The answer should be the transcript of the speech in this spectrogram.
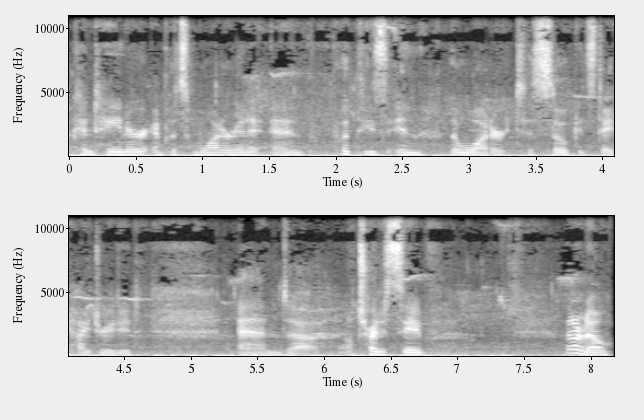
a container and put some water in it and put these in the water to soak and stay hydrated. And uh, I'll try to save, I don't know,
